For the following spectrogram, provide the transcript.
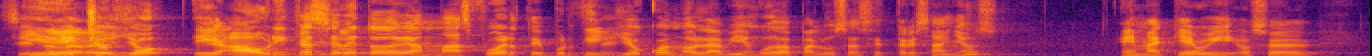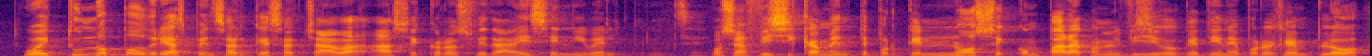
Sí, y no de la hecho ves yo, y ahorita se ve todavía más fuerte, porque Sí. yo cuando la vi en Guadalajara hace tres años, Emma Carey, o sea, güey, tú no podrías pensar que esa chava hace CrossFit a ese nivel. Sí. O sea, físicamente, porque no se compara con el físico que tiene, por ejemplo,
